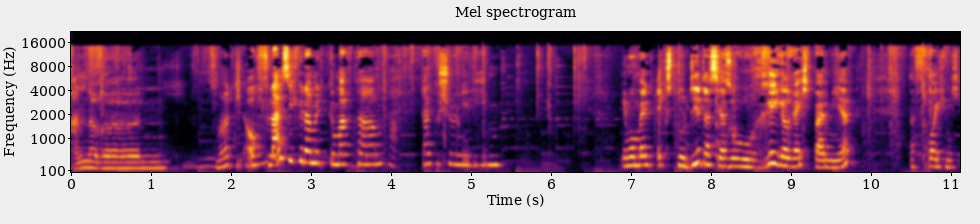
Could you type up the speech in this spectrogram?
anderen, die auch fleißig wieder mitgemacht haben. Dankeschön, ihr Lieben. Im Moment explodiert das ja so regelrecht bei mir. Da freue ich mich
